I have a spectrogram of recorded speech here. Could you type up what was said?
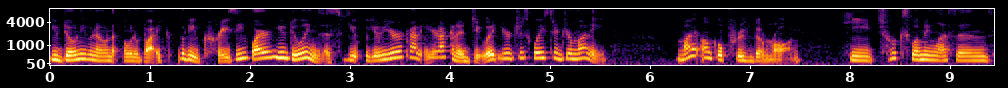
You don't even own, own a bike. What are you, crazy? Why are you doing this? You, you're, you're not going to do it. You're just wasted your money. My uncle proved them wrong. He took swimming lessons,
